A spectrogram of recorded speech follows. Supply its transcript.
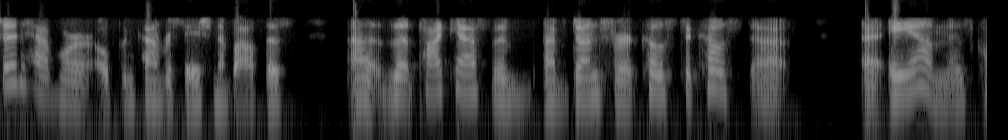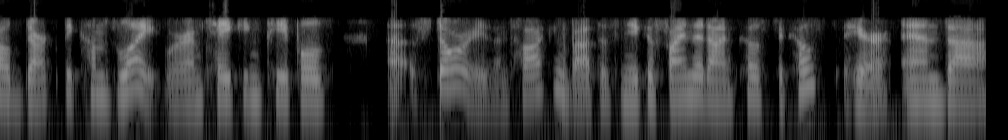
should have more open conversation about this. Uh, the podcast that I've done for Coast to Coast uh, uh, AM is called Dark Becomes Light, where I'm taking people's uh, stories and talking about this, and you can find it on Coast to Coast here. And uh,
